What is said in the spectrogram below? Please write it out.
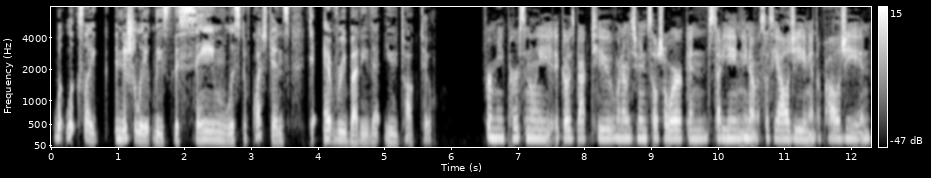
what looks like, initially at least, the same list of questions to everybody that you talk to? For me personally, it goes back to when I was doing social work and studying, you know, sociology and anthropology. And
